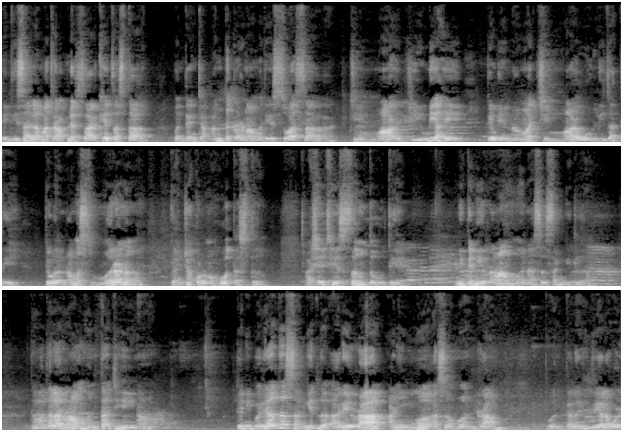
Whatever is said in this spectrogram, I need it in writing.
ते दिसायला मात्र आपल्या सारखेच असतात. पण त्यांच्या अंतकरणामध्ये श्वासाची माळ जेवढी आहे तेवढी नामाची माळ ओढली जाते. तेवढं नामस्मरण त्यांच्याकडून होत असतं. असेच हे संत होते. आणि त्यांनी राम म्हण असं सांगितलं. तेव्हा त्याला राम म्हणताच येईना. त्यांनी बऱ्याचदा सांगितलं अरे रा आणि म असं मन राम. पण त्याला इंद्रियाला वळ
